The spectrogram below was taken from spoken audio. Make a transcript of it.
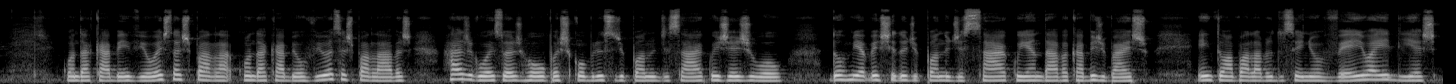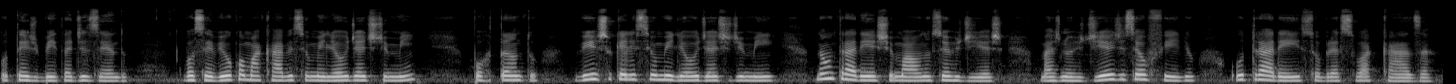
Quando Acabe enviou estas quando Acabe ouviu essas palavras, rasgou as suas roupas, cobriu-se de pano de saco e jejuou. Dormia vestido de pano de saco e andava cabisbaixo. Então a palavra do Senhor veio a Elias, o tesbita, dizendo: Você viu como Acabe se humilhou diante de mim? Portanto, visto que ele se humilhou diante de mim, não trarei este mal nos seus dias, mas nos dias de seu filho o trarei sobre a sua casa.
